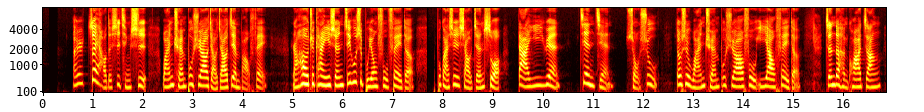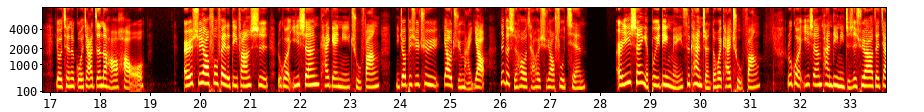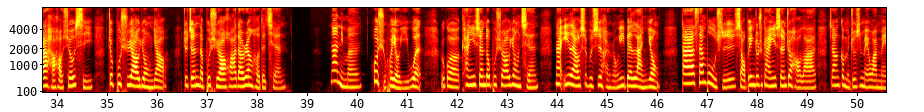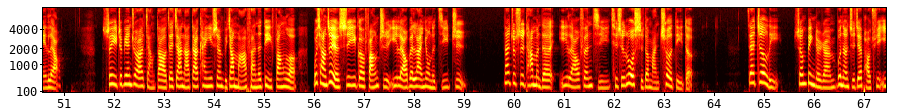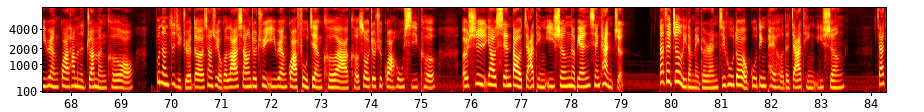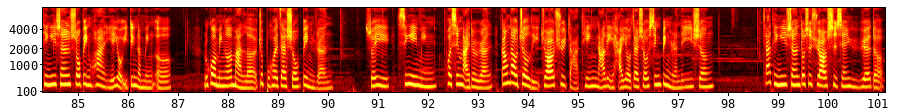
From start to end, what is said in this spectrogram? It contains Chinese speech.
而最好的事情是，完全不需要缴交健保费，然后去看医生几乎是不用付费的，不管是小诊所、大医院、健检、手术，都是完全不需要付医药费的。真的很夸张，有钱的国家真的好好哦。而需要付费的地方是，如果医生开给你处方，你就必须去药局买药，那个时候才会需要付钱。而医生也不一定每一次看诊都会开处方。如果医生判定你只是需要在家好好休息，就不需要用药，就真的不需要花到任何的钱。那你们？或许会有疑问：如果看医生都不需要用钱，那医疗是不是很容易被滥用？大家三不五时小病就去看医生就好啦，这样根本就是没完没了。所以这边就要讲到在加拿大看医生比较麻烦的地方了。我想这也是一个防止医疗被滥用的机制，那就是他们的医疗分级其实落实的蛮彻底的。在这里生病的人不能直接跑去医院挂他们的专门科哦。不能自己觉得像是有个拉伤就去医院挂复健科啊，咳嗽就去挂呼吸科，而是要先到家庭医生那边先看诊。那在这里的每个人几乎都有固定配合的家庭医生，家庭医生收病患也有一定的名额，如果名额满了就不会再收病人。所以新移民或新来的人刚到这里就要去打听哪里还有在收新病人的医生。家庭医生都是需要事先预约的，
